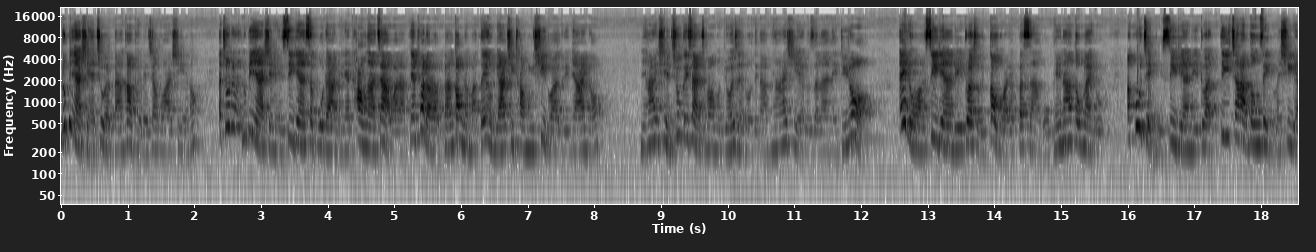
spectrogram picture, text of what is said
လူပညာရှင်အချို့ရဲ့ဘဏ်ကောက်ထဲလည်းရောက်သွားရှိရနော် အချို့လူပညာရှင်တွေ CDN supporter အနေနဲ့ထောင်သာကြသွားတာပြန်ထွက်လာတော့ဘဏ်ကောက်ထဲမှာတိတ်ုံရချီထောင်ကြီးရှိသွားတယ်အများကြီးနော်အများကြီးရှင်ချို့ကိစ္စတွေကျွန်မမပြောချင်လို့တင်တာအများကြီးရှိရလို့ဇလန်းနေဒီတော့အဲ့တော့ CDN တွေအတွက်ဆိုပြီးကောက်သွားတဲ့ပတ်စံကိုဘယ်နာသုံးလိုက်လို့အခုချိန်ကြီး CDN တွေအတွက်တီးခြားအသုံးစိတ်မရှိရ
